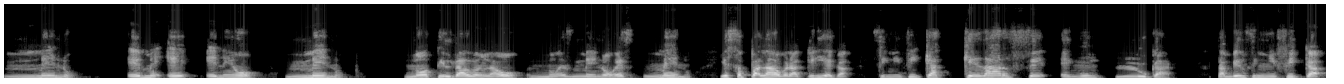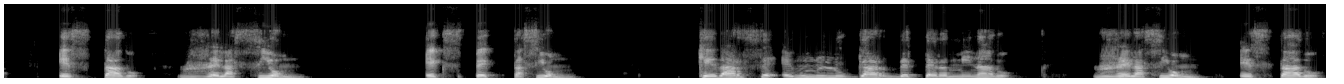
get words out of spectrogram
meno, M-E-N-O, meno no tildado en la O, no es meno, es meno. Y esa palabra griega significa quedarse en un lugar. También significa estado, relación, expectación. Quedarse en un lugar determinado. Relación, estado,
